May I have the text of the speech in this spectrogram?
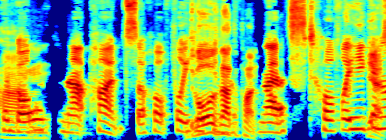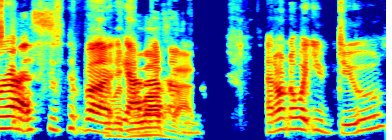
The goal um, is to not punt, so hopefully the goal is not to punt. Rest. Hopefully he can yes. rest. But yeah, love that, that. Um, I don't know what you do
